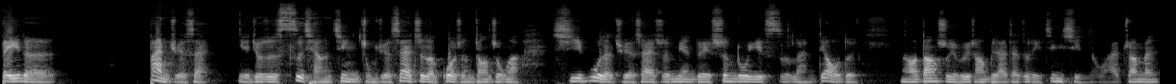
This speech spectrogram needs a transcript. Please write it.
杯的半决赛，也就是四强进总决赛这个过程当中啊，西部的决赛是面对圣路易斯蓝调队。然后当时有一场比赛在这里进行的，我还专门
